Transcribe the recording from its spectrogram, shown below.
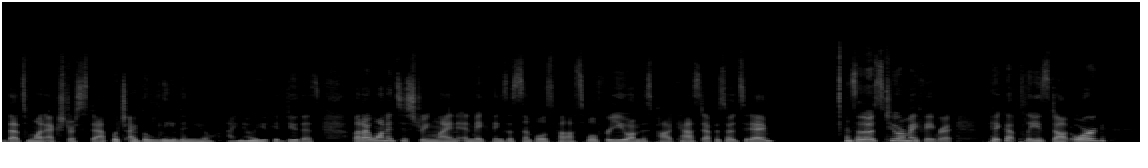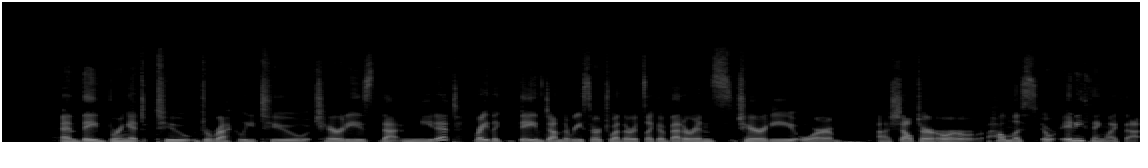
that's one extra step which i believe in you i know you could do this but i wanted to streamline and make things as simple as possible for you on this podcast episode today and so those two are my favorite pickupplease.org and they bring it to directly to charities that need it, right? Like they've done the research, whether it's like a veterans charity or a shelter or homeless or anything like that.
